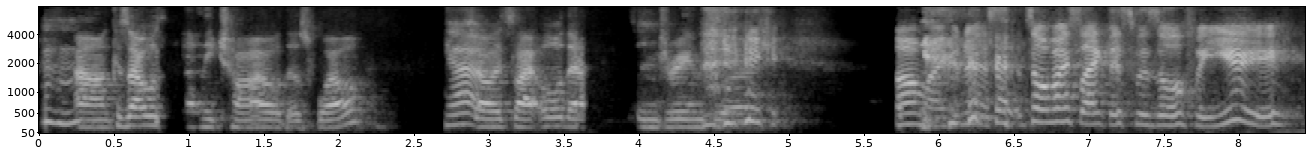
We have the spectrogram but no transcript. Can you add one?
because mm-hmm. uh, i was the only child as well. Yeah. So it's like all that and dreams were oh my goodness. It's almost like this was all for you.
